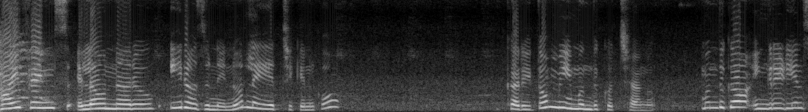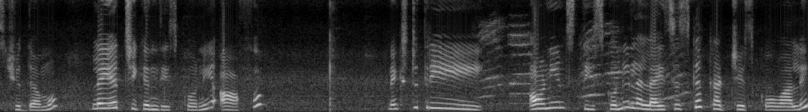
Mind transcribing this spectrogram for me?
హాయ్ ఫ్రెండ్స్ ఎలా ఉన్నారు? ఈరోజు నేను లేయర్ చికెన్కు కర్రీతో మీ ముందుకు వచ్చాను ముందుగా ఇంగ్రీడియంట్స్ చూద్దాము. లేయర్ చికెన్ తీసుకొని హాఫ్ నెక్స్ట్ త్రీ ఆనియన్స్ తీసుకొని ఇలా లైసెస్గా కట్ చేసుకోవాలి.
